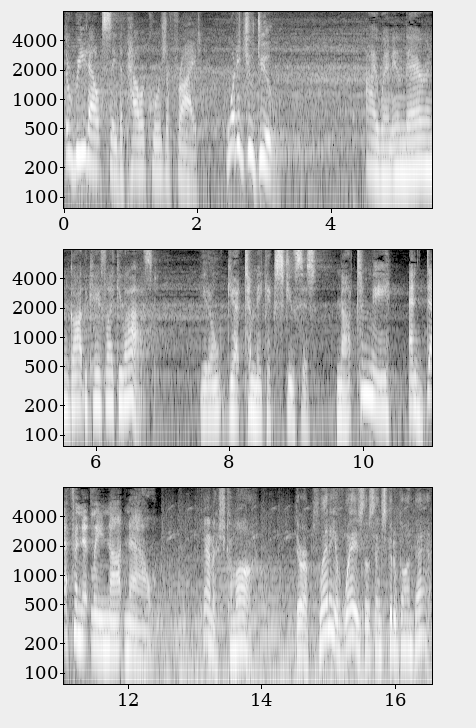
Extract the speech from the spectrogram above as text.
The readouts say the power cores are fried. What did you do? I went in there and got the case like you asked. You don't get to make excuses. Not to me, and definitely not now. Kemish, come on. There are plenty of ways those things could have gone bad.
